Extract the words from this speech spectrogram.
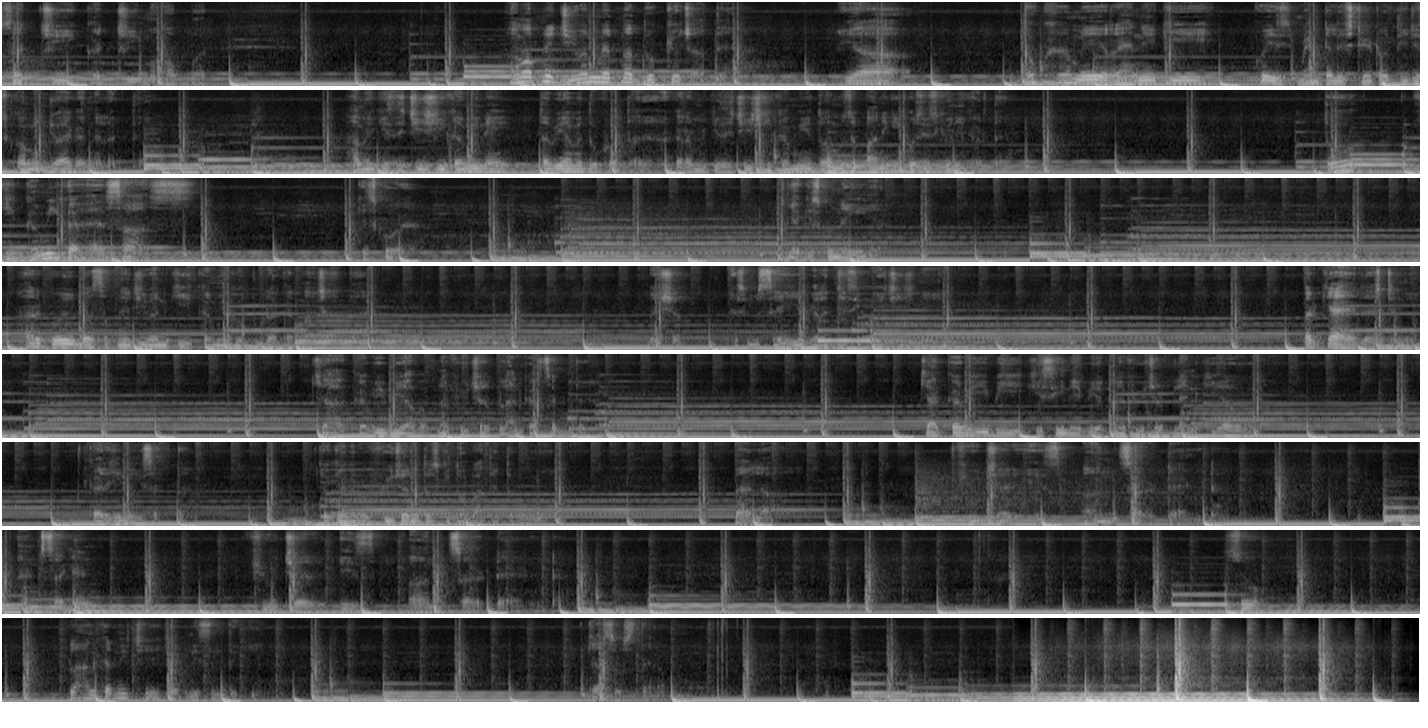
सच्ची, कच्ची मोहब्बत। हम अपने जीवन में इतना दुख क्यों चाहते हैं? या दुख में रहने की कोई मेंटल स्टेट होती है जिसको हम एंजॉय करने लगते हैं? हमें किसी चीज़ की कमी नहीं, तभी हमें दुख होता है। अगर हमें किसी चीज़ की कमी है तो हम उसे पाने की कोशिश क्यों नहीं करते? तो ये कमी का एहसास किसको है? किसको नहीं है। हर कोई बस अपने जीवन की कमी को पूरा करना चाहता है। बेशक, इसमें सही या गलत जैसी कोई चीज़ नहीं है। पर क्या है डेस्टिनी क्या कभी भी आप अपना फ्यूचर प्लान कर सकते हैं? क्या कभी भी किसी ने भी अपना फ्यूचर प्लान किया होगा? कर ही नहीं सकता। क्योंकि अगर वो फ्यूचर है तो उसकी दो बातें तो होंगी। पहला future is uncertain and second future is uncertain so plan करनी चाहिए कि अपनी ज़िंदगी। क्या सोचते हैं?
